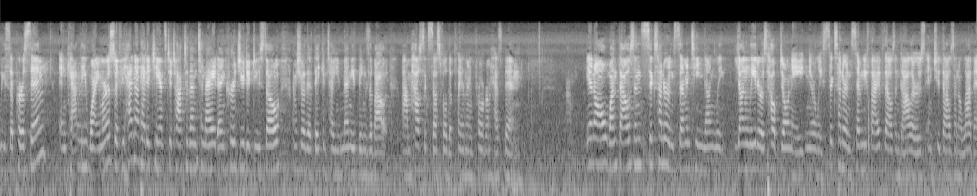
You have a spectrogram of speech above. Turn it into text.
Lisa Person and Kathy Weimer. So if you had not had a chance to talk to them tonight, I encourage you to do so. I'm sure that they can tell you many things about um, how successful the play and learn program has been. Um, in all, 1,617 young, le- young leaders helped donate nearly $675,000 in 2011.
